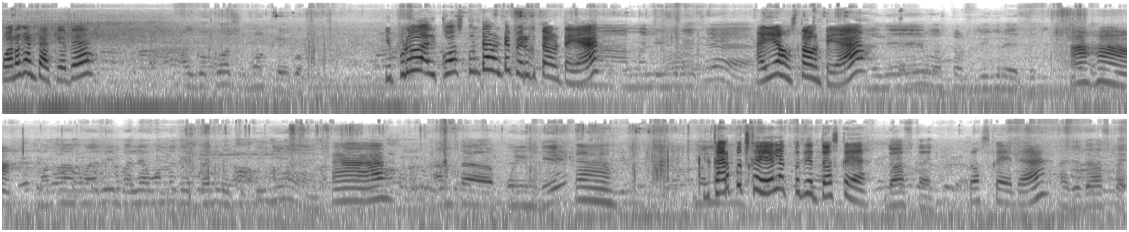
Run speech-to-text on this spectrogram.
పొనగంటాకేదే ఇప్పుడు అది కోసుకుంటా ఉంటే పెరుగుతూ ఉంటాయా? అయ్యే వస్తూ ఉంటాయా? ఆహా. ఇది కరపుచ్చుకాయ లేకపోతే దోసకాయ? దోసకాయ. దోసకాయదా? అది దోసకాయ.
